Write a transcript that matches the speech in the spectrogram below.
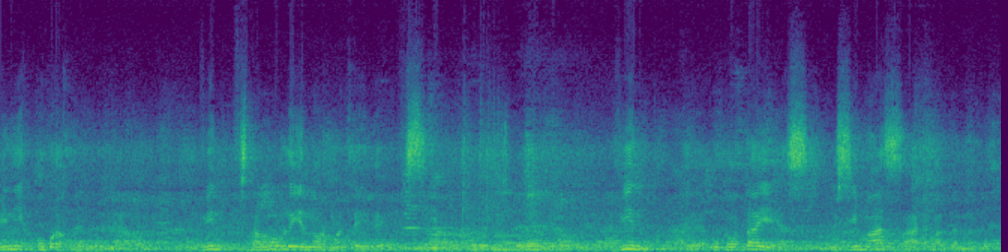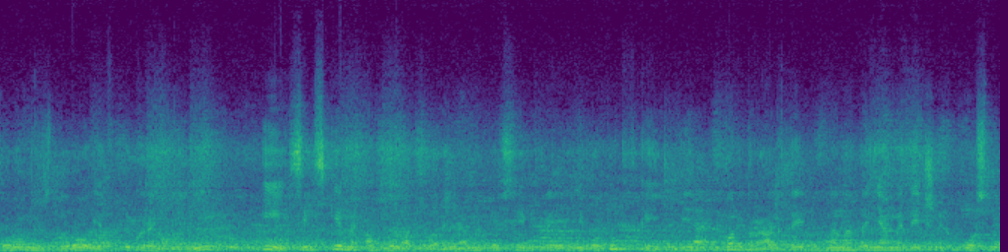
він їх обраховує, він встановлює нормативи всі охорони здоров'я, він е, укладає з усіма закладами охорони здоров'я в Україні і сільськими амбулаторіями по всій Україні, отут в Києві, контракти на надання медичних послуг,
